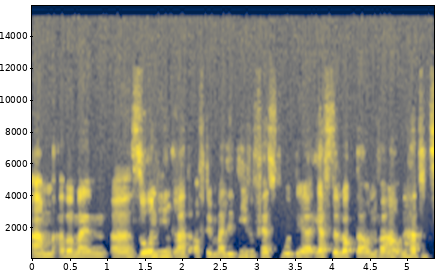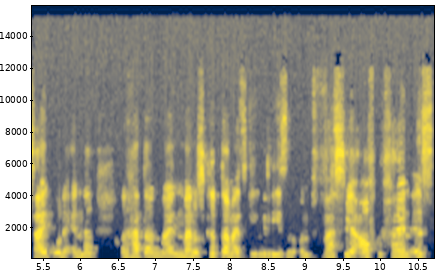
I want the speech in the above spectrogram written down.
Ähm, aber mein äh, Sohn hing gerade auf dem Maledivenfest, wo der erste Lockdown war und hatte Zeit ohne Ende und hat dann mein Manuskript damals gegengelesen. Und was mir aufgefallen ist,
